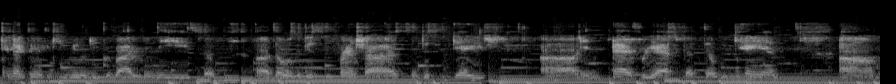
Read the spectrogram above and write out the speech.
connecting with the community, providing the needs of those that are disenfranchised and disengaged in every aspect that we can. Um,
